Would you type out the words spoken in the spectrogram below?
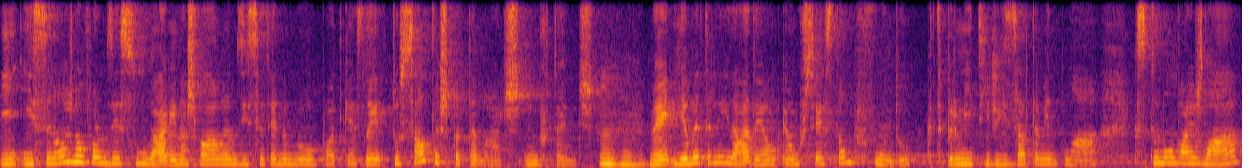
E, e, se nós não formos esse lugar, e nós falávamos isso até no meu podcast, é? tu saltas patamares importantes, uhum. não é? E a maternidade é um, é um processo tão profundo que te permite ir exatamente lá, que se tu não vais lá,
